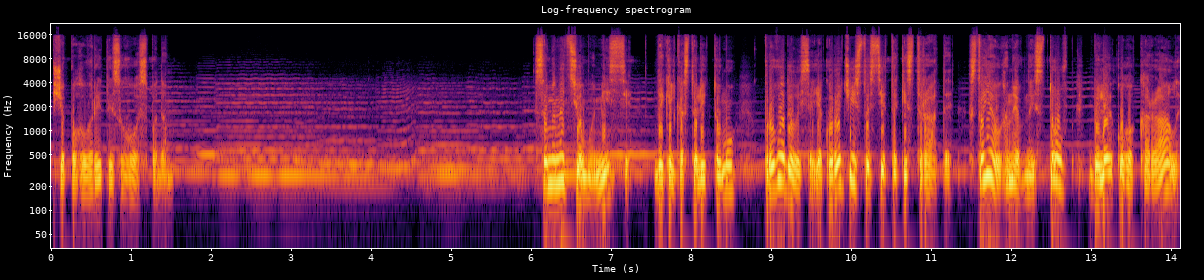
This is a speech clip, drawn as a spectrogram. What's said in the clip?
щоб поговорити з Господом. Саме на цьому місці декілька століть тому проводилися як урочистості, так і страти. Стояв ганебний стовп, біля якого карали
